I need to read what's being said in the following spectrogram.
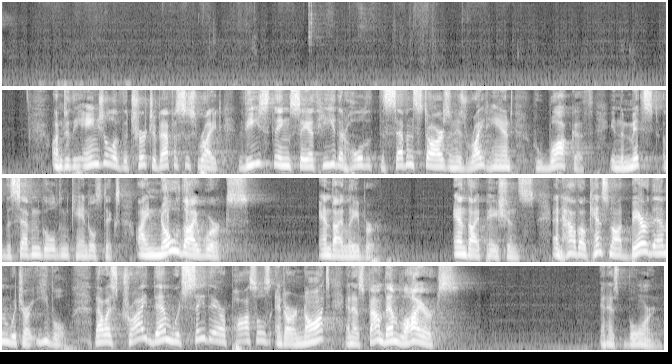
Unto the angel of the church of Ephesus write, These things saith he that holdeth the seven stars in his right hand, who walketh in the midst of the seven golden candlesticks. I know thy works and thy labor and thy patience, and how thou canst not bear them which are evil. Thou hast tried them which say they are apostles and are not, and hast found them liars, and hast borne,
